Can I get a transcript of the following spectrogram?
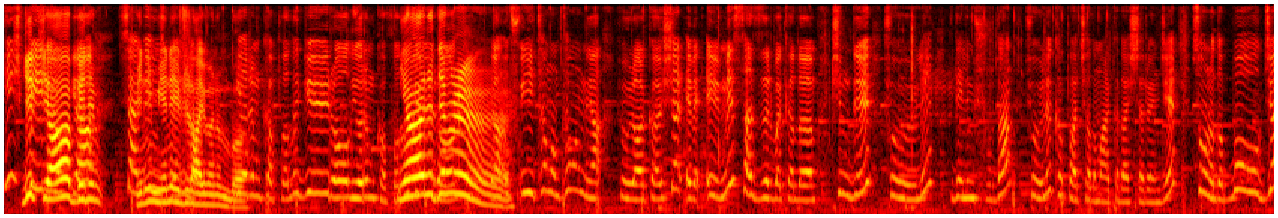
hiç Git beyni ya yok ya. benim Sende benim hiç yeni evcil yok. hayvanım bu. Yarım kafalı Gürol, yarım kafalı Ya Gürol. öyle deme. Ya of iyi tamam tamam ya. Şöyle arkadaşlar evet evimiz hazır bakalım. Şimdi şöyle gidelim şuradan. Şöyle kapı açalım arkadaşlar önce. Sonra da bolca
